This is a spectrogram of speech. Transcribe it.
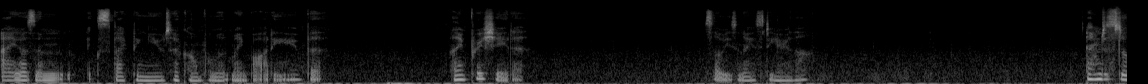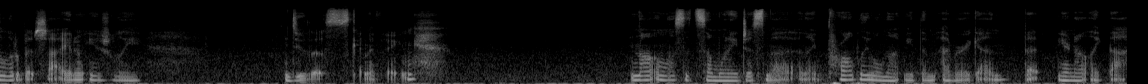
I wasn't expecting you to compliment my body, but I appreciate it. It's always nice to hear that. I'm just a little bit shy. I don't usually do this kind of thing. Not unless it's someone I just met, and I probably will not meet them ever again. But you're not like that.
